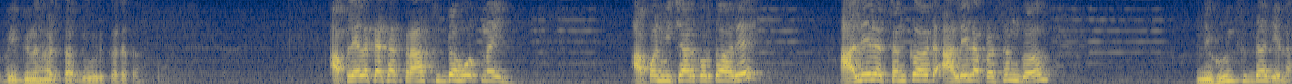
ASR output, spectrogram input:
विघ्नहर्ता दूर करत असतो. आपल्याला त्याचा त्रास सुद्धा होत नाही. आपण विचार करतो अरे आलेलं संकट आलेला प्रसंग निघून सुद्धा गेला.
